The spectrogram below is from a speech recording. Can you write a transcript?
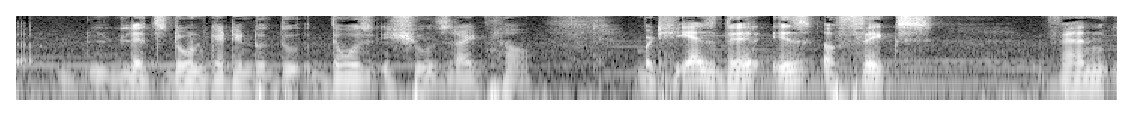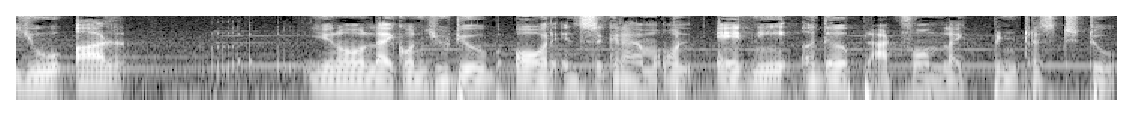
uh, let's don't get into th- those issues right now. But yes, there is a fix when you are you know like on YouTube or Instagram on any other platform like Pinterest too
